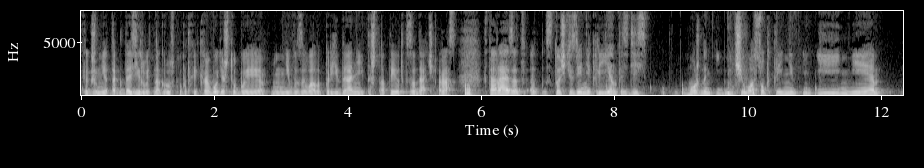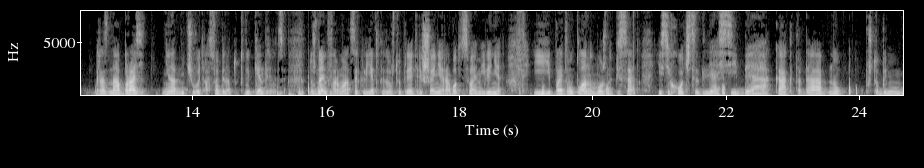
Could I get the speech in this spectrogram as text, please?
как же мне так дозировать нагрузку и подходить к работе, чтобы не вызывало приедания и тошноты вот эта задача. Раз. Вторая, с точки зрения клиента, здесь можно ничего особо-то и не, и не разнообразить не надо ничего особенно тут выпендриваться. Нужна информация клиента для того, чтобы принять решение, работать с вами или нет. И по этому плану можно писать. Если хочется для себя как-то, да, ну, чтобы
